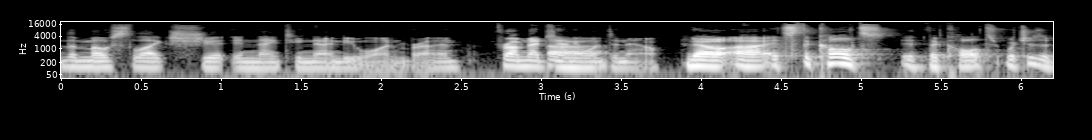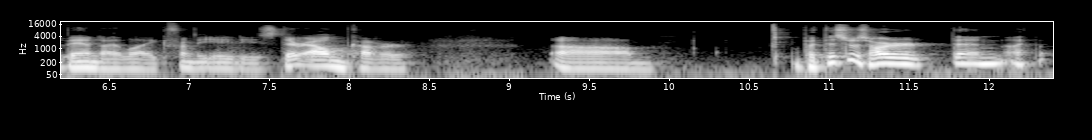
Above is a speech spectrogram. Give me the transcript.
the most like shit in 1991, Brian? From 1991 Uh, to now. No, uh, it's the Cult. The Cult, which is a band I like from the '80s. Their album cover. Um, but this was harder than I th-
